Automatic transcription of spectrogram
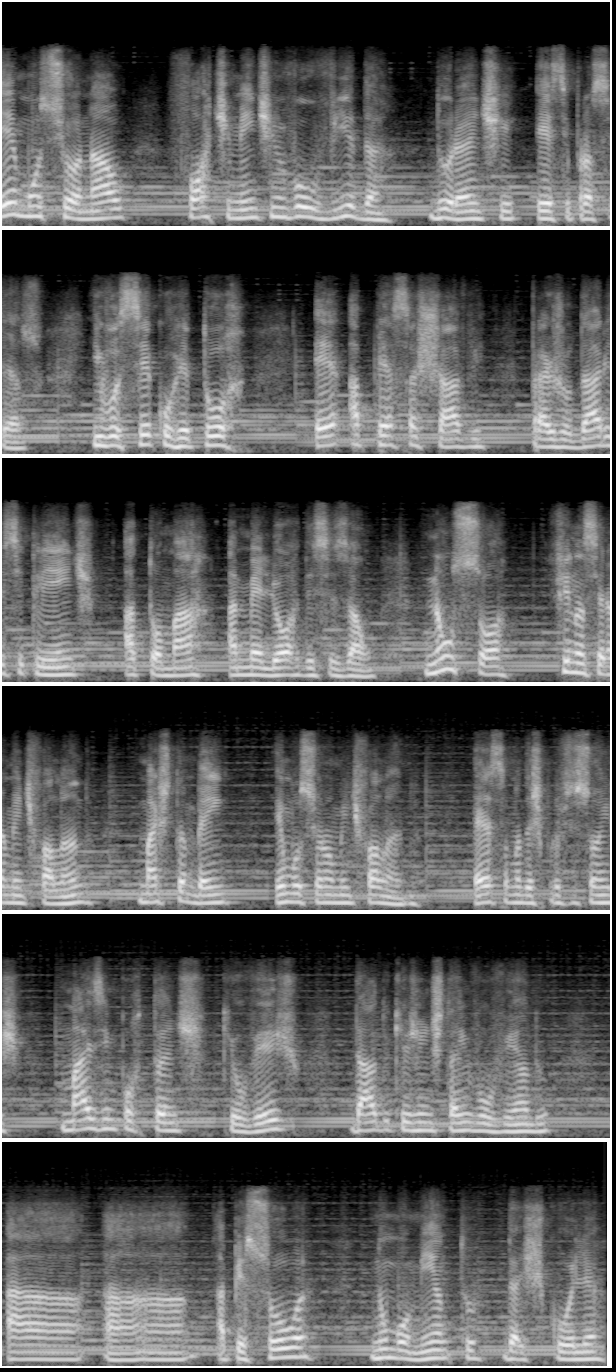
emocional fortemente envolvida durante esse processo. E você, corretor, é a peça-chave para ajudar esse cliente a tomar a melhor decisão, não só financeiramente falando, mas também emocionalmente falando. Essa é uma das profissões mais importantes que eu vejo, dado que a gente está envolvendo a, a, a pessoa no momento da escolha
